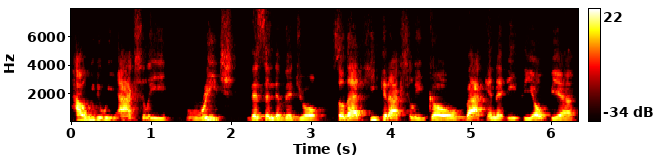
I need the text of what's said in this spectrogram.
how do we actually reach this individual so that he could actually go back into Ethiopia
